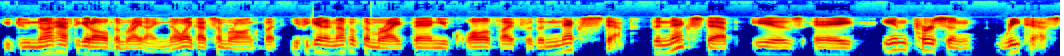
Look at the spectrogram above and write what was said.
You do not have to get all of them right. I know I got some wrong, but if you get enough of them right, then you qualify for the next step. The next step is a in-person retest.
